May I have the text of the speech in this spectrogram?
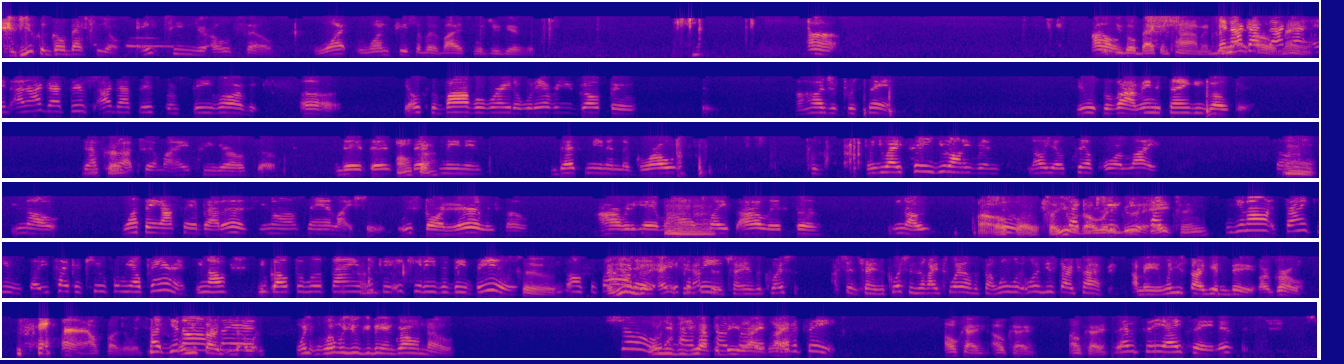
If you could go back to your 18 year old self, what one piece of advice would you give it? uh, oh, you go back in time and be and like, I got, oh I man, got, and, and I got this, I got this from Steve Harvey. Uh, your survival rate or whatever you go through, is a hundred percent. You will survive anything you go through. That's Okay. what I tell my eighteen year old self. That that's Okay. that's meaning that's meaning the growth. Cause when you're eighteen, you don't even know yourself or life. So Mm. you know, one thing I say about us, you know what I'm saying? Like, shoot, we started early, so I already had my Mhm. own place, all that stuff. You know, Oh, okay. So you was already you good at 18. You know, thank you. So you take a cue from your parents. You know, you go through little things. Okay. It could, it could even be bills. Too. You gonna survive If you was good that. at it 18, could I should have changed the question. I should have changed the questions at like 12 or something. When when did you start trapping? I mean, when you start getting big or grow? I'm fucking with you. But you know when you start, saying? when when were you being grown though? Sure. when did made you have to be like- like- 17, Okay, okay, okay, 17, 18. This,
